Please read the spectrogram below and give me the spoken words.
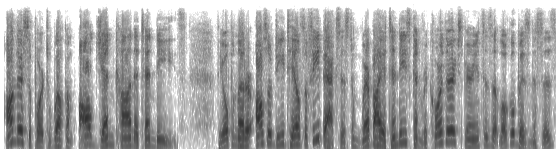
on their support to welcome all Gen Con attendees. The open letter also details a feedback system whereby attendees can record their experiences at local businesses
